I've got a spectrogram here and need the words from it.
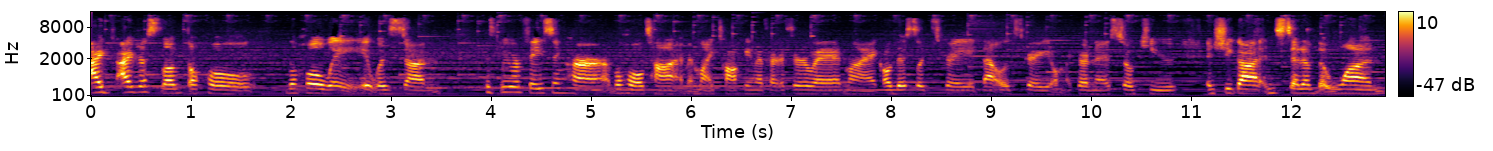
I I just loved the whole the whole way it was done. Because we were facing her the whole time and like talking with her through it and like oh this looks great. That looks great. Oh my goodness so cute. And she got instead of the one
